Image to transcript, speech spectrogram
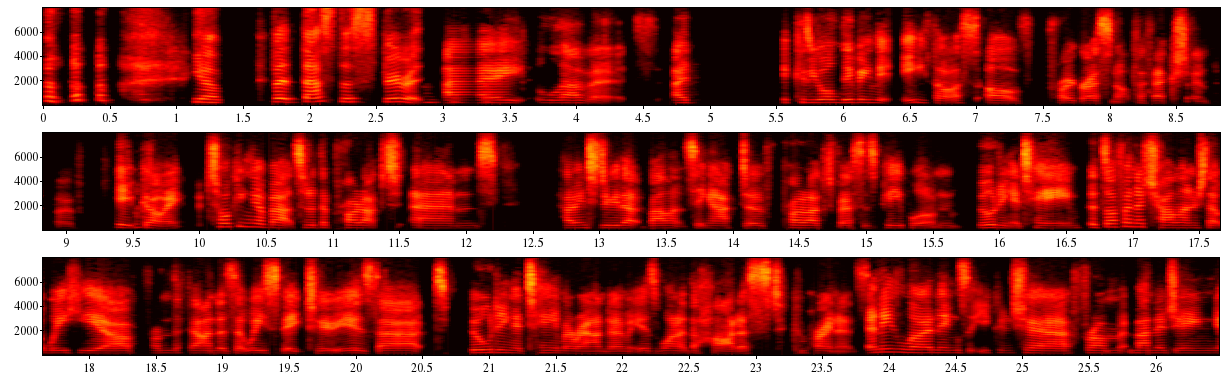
yeah, but that's the spirit. I love it. I because you're living the ethos of progress, not perfection. Of keep going. Talking about sort of the product and having to do that balancing act of product versus people and building a team it's often a challenge that we hear from the founders that we speak to is that building a team around them is one of the hardest components any learnings that you can share from managing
